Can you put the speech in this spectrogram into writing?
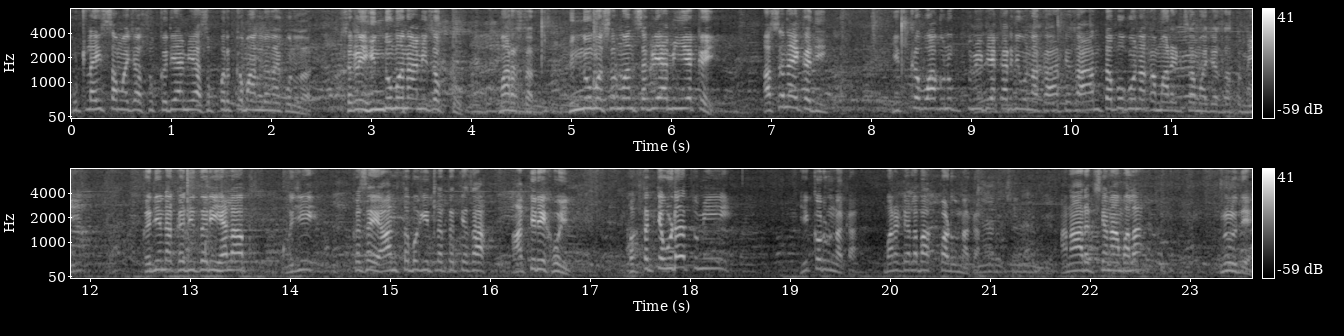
कुठलाही समाज असो कधी आम्ही असं फर्क मानलं नाही कोणाला. सगळे हिंदू मन आम्ही जगतो महाराष्ट्रात. हिंदू मुसलमान सगळे आम्ही एक आहे. असं नाही कधी. इतकं वागणूक तुम्ही बेकार देऊ नका त्याचा अंत बघू नका मराठी समाजाचा तुम्ही. कधी ना कधी तरी ह्याला म्हणजे कसं आहे अंत बघितलं तर त्याचा अतिरेक होईल. फक्त तेवढं तुम्ही हे करू नका. मराठ्याला भाग पाडू नका. आणि आरक्षण आम्हाला मिळू द्या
